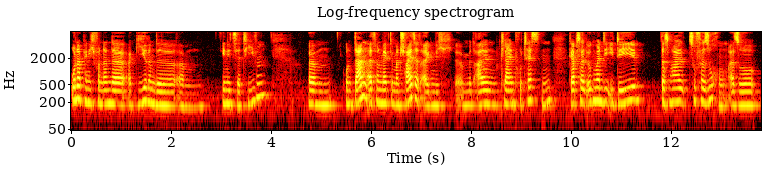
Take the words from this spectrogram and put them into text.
unabhängig voneinander agierende ähm, Initiativen. Ähm, und dann, als man merkte, man scheitert eigentlich äh, mit allen kleinen Protesten, gab es halt irgendwann die Idee, das mal zu versuchen. Also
